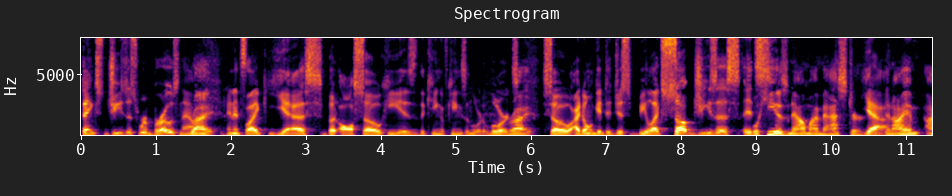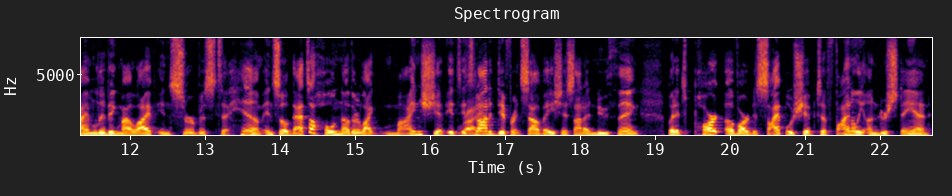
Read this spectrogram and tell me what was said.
Thanks, Jesus. We're bros now, right? And it's like, yes, but also He is the King of Kings and Lord of Lords, right? So I don't get to just be like, "Sup, Jesus." It's, well, He is now my master, yeah, and I am I am living my life in service to Him, and so that's a whole nother like mind shift. It's right. it's not a different salvation. It's not a new thing, but it's part of our discipleship to finally understand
